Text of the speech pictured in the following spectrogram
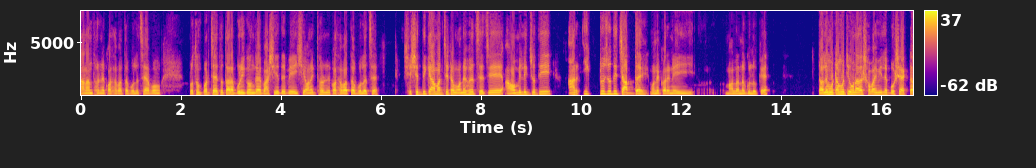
নানান ধরনের কথাবার্তা বলেছে এবং প্রথম পর্যায়ে তো তারা বুড়িগঙ্গায় ভাসিয়ে দেবে, এই সে অনেক ধরনের কথাবার্তা বলেছে। শেষের দিকে আমার যেটা মনে হয়েছে যে, আওয়ামী লীগ যদি আর একটু যদি চাপ দেয়, মনে করেন এই মাওলানা গুলোকে তাহলে মোটামুটি ওনারা সবাই মিলে বসে একটা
